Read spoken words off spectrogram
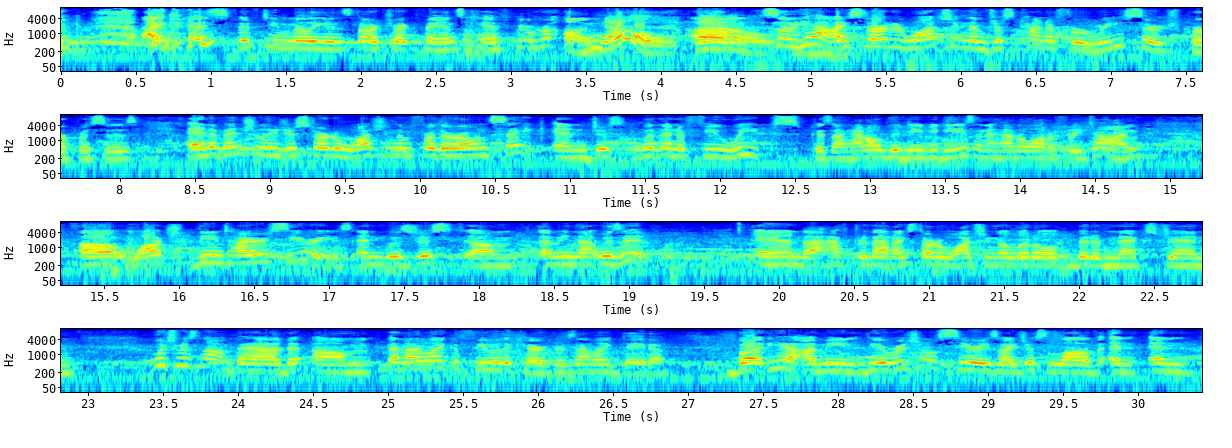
I guess 15 million Star Trek fans can't be wrong. No, Um, no. so yeah, I started watching them just kind of for research purposes, and eventually just started watching them for their own sake. And just within a few weeks, because I had all the DVDs and I had a lot of free time, uh, watched the entire series and was just, um, I mean, that was it. And uh, after that, I started watching a little bit of Next Gen, which was not bad. Um, and I like a few of the characters. I like Data, but yeah, I mean, the original series I just love, and and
